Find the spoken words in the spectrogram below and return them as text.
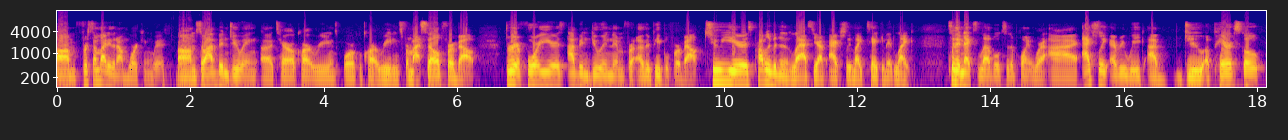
um, for somebody that I'm working with. Um, so I've been doing uh, tarot card readings, oracle card readings for myself for about three or four years. I've been doing them for other people for about two years. Probably within the last year, I've actually like taken it like to the next level to the point where I actually every week I do a periscope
